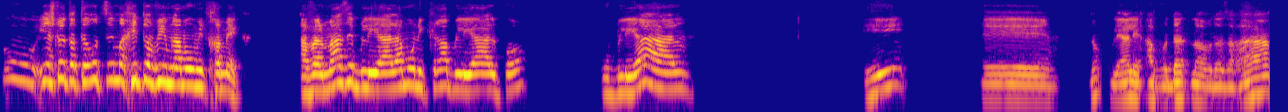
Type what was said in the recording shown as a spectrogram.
הוא, יש לו את התירוצים הכי טובים למה הוא מתחמק. אבל מה זה בליעל? למה הוא נקרא בליעל פה? ובליעל היא, אה, לא, בליעל היא עבודה, לא עבודה זרה.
